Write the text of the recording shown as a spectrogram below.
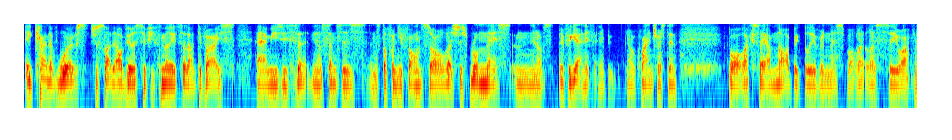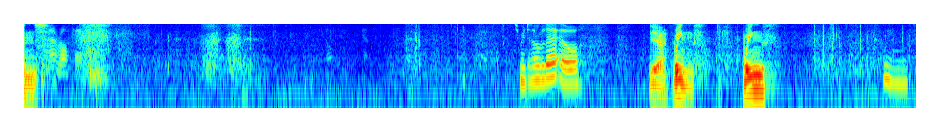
it kind of works just like the Ovilus if you're familiar to that device. Um, uses you know sensors and stuff on your phone. So let's just run this, and you know, if we get anything, it'd be you know quite interesting. But like I say, I'm not a big believer in this. But let, let's see what happens. Do you want me to hold it or Yeah, wings, wings. wings?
